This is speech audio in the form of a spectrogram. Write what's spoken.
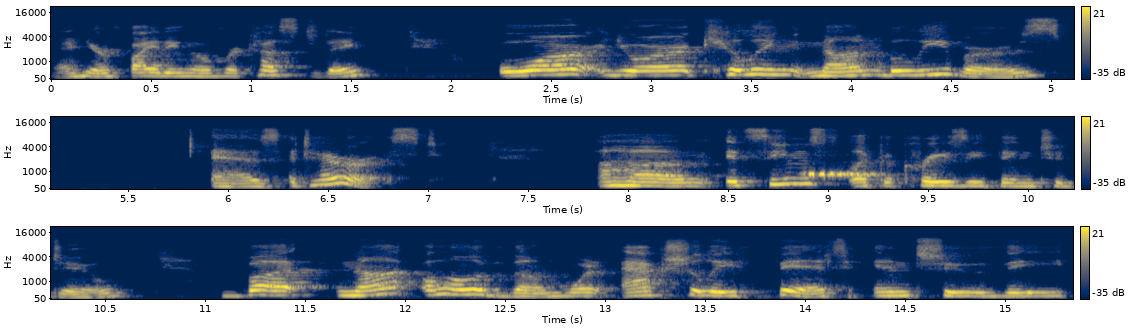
and you're fighting over custody, or you're killing non believers as a terrorist. Um, it seems like a crazy thing to do, but not all of them would actually fit into the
